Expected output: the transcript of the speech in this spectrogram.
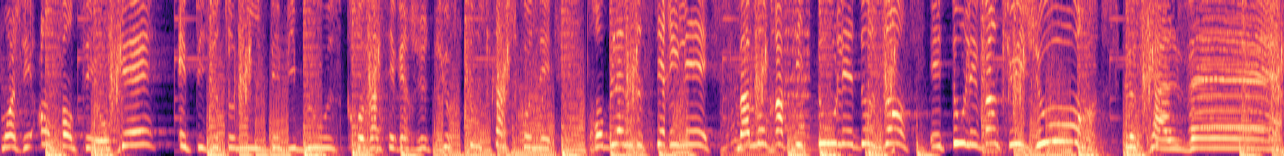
moi j'ai enfanté, ok? Épisiotomie, baby blues, crevasse et vergeture, tout ça je connais. Problème de stérilet, mammographie tous les deux ans et tous les 28 jours. Le calvaire.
